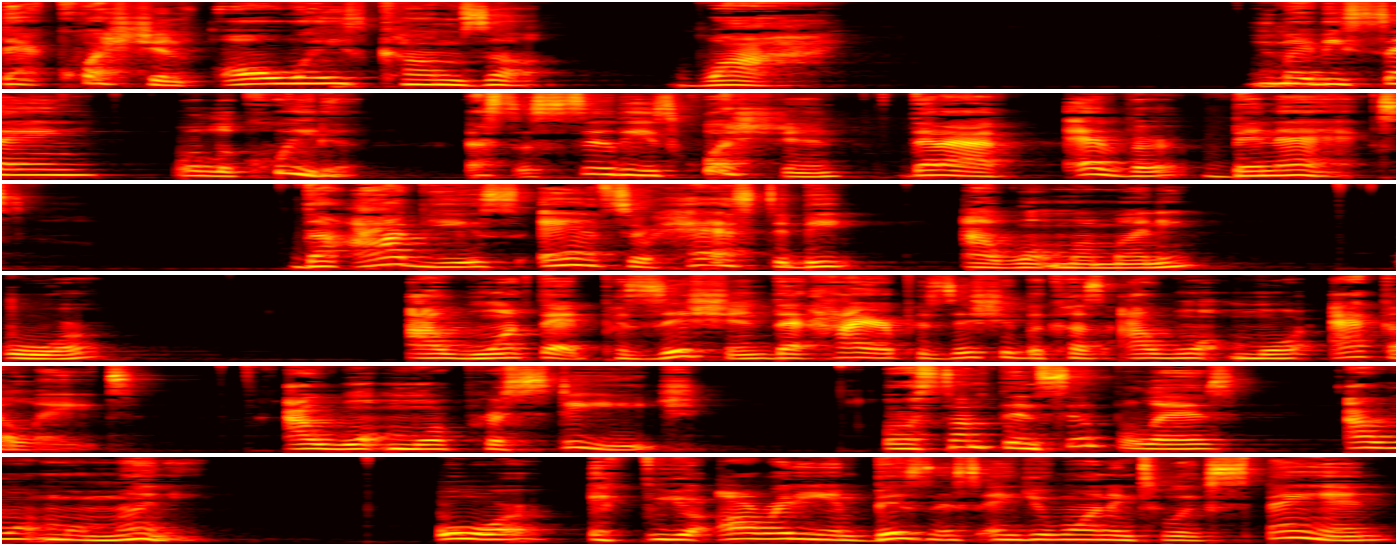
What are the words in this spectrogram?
That question always comes up. Why? You may be saying, well, Laquita, that's the silliest question that I've ever been asked the obvious answer has to be I want more money or I want that position, that higher position, because I want more accolades. I want more prestige or something simple as I want more money. Or if you're already in business and you're wanting to expand,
